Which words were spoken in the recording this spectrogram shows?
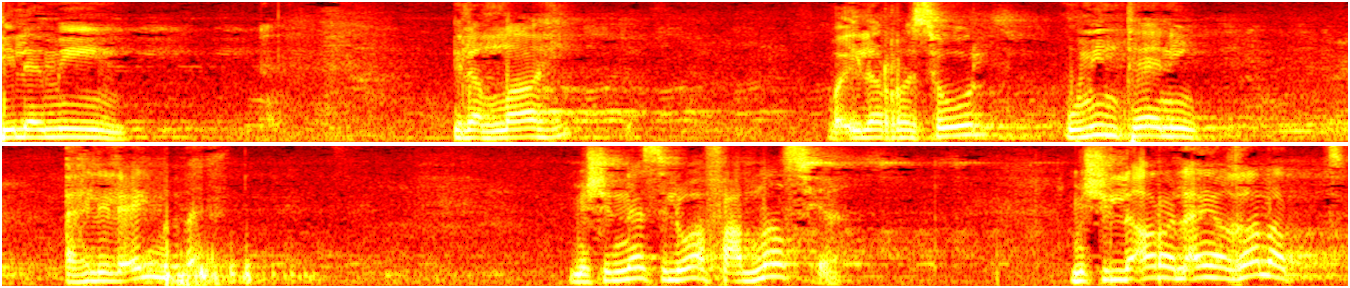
إلى مين؟ إلى الله وإلى الرسول ومين تاني؟ أهل العلم بقى. مش الناس اللي واقفة على الناصية. مش اللي قرأ الآية غلط.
